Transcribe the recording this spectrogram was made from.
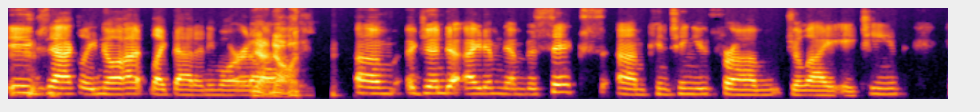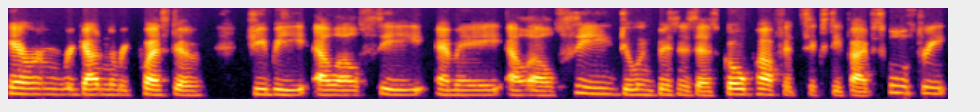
exactly, not like that anymore at yeah, all. no. Um, agenda item number six, um, continued from July 18th. Hearing regarding the request of GB LLC, MA LLC, doing business as GoPuff at 65 School Street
